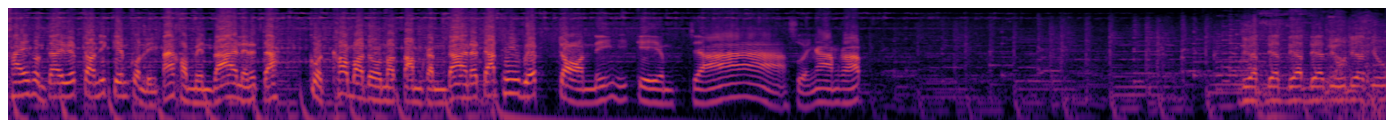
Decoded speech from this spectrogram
ใครสนใจเว็บจอนนี่เกมกดลิงก์ใต้คอมเมนต์ได้เลยนะจ๊ะ กดเข้ามาโดนมาตำกันได้นะจ๊ะ ที่เว็บจอนนี้เกมจ้า สวยงามครับ เดือดเดือดเดือดเดือดอยู่เดือดอยู่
